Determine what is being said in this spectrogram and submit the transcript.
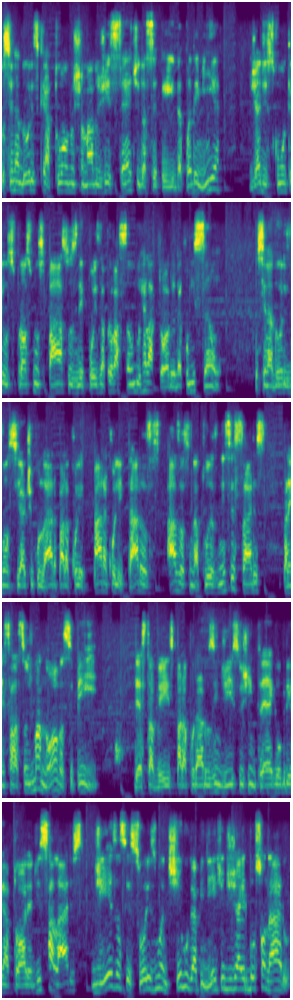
Os senadores que atuam no chamado G7 da CPI da pandemia já discutem os próximos passos depois da aprovação do relatório da comissão. Os senadores vão se articular para, para coletar as, as assinaturas necessárias para a instalação de uma nova CPI. Desta vez, para apurar os indícios de entrega obrigatória de salários de ex-assessores no antigo gabinete de Jair Bolsonaro,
